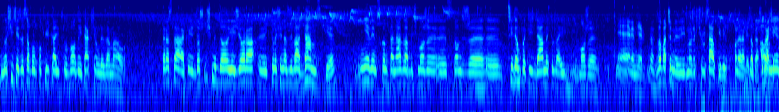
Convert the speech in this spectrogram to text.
Nosicie ze sobą po kilka litrów wody i tak ciągle za mało. Teraz tak, y, doszliśmy do jeziora, y, które się nazywa Damskie. Nie wiem skąd ta nazwa, być może y, stąd, że przyjdą po jakieś damy tutaj, może, nie wiem, nie wiem, no, zobaczymy, może jakieś rusałki, wyjdą. cholera wie, dobra, słuchajcie.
